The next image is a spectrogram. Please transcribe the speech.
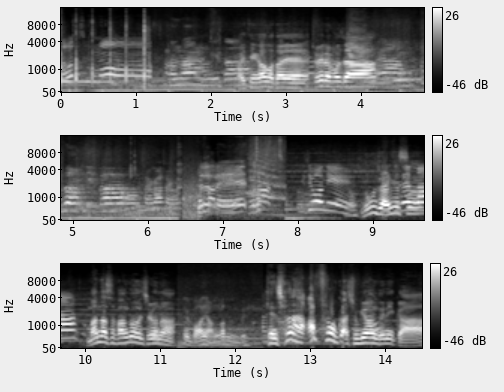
나와줘서 고마워. 감사합니다. 파이팅하고 다해. 조일해 보자. 배달의 이 지원이 누군지 알겠어? 지냈나? 만나서 반가워 지원아. 많이 안 갔는데. 괜찮아. 앞으로가 중요한 거니까.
